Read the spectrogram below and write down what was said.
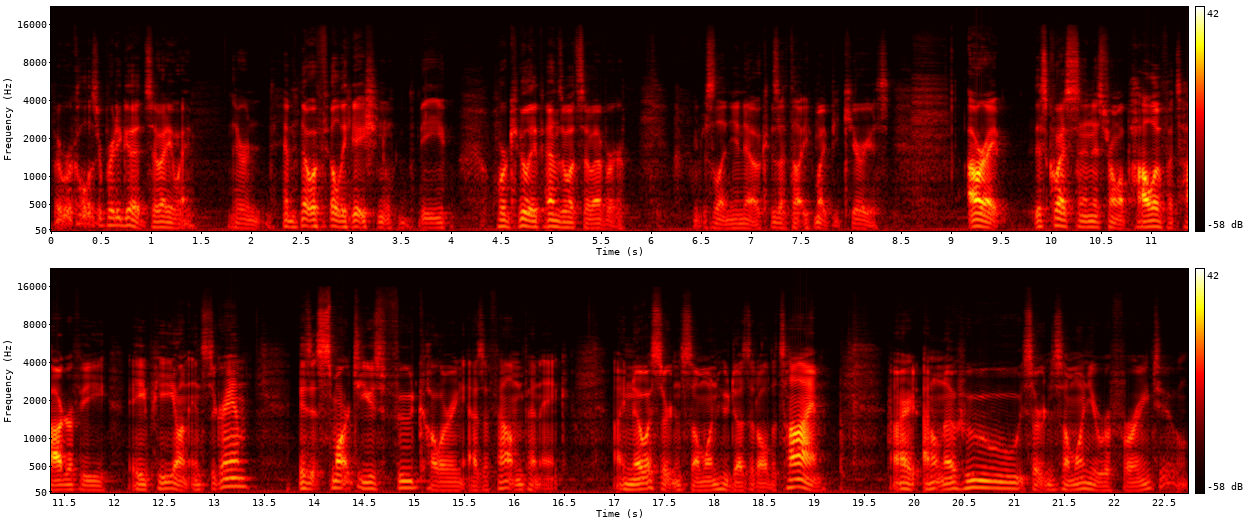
But Ricolas are pretty good. So anyway, they have no affiliation with me or Goulet pens whatsoever. I'm just letting you know because I thought you might be curious. All right, this question is from Apollo Photography AP on Instagram. Is it smart to use food coloring as a fountain pen ink? I know a certain someone who does it all the time. All right, I don't know who certain someone you're referring to.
